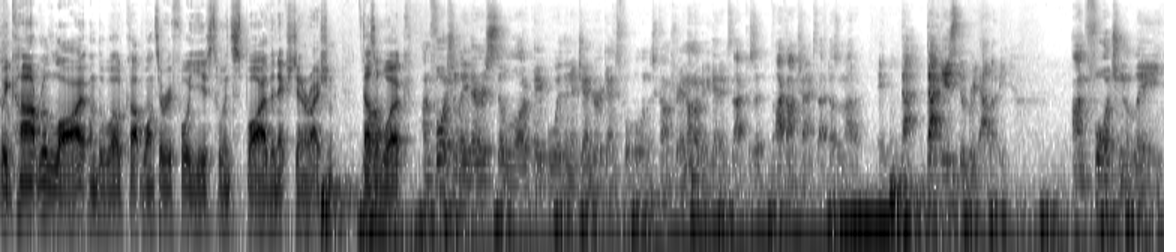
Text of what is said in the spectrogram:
we can't rely on the World Cup once every four years to inspire the next generation. Doesn't Well- work. Unfortunately, there is still a lot of people with an agenda against football in this country, and I'm not going to get into that because I can't change that. It doesn't matter. It, that that is the reality. Unfortunately,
